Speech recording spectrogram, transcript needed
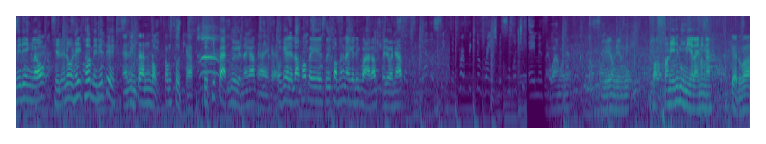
ไม่นิ่งแล้วเห็นไอ้โน่นให้ยเพิ่มอีกนิดดิแอดมินตันบอกต้องสุดครับสุดที่ 80,000นะครับใช่ครับโอเคเดี๋ยวเราเข้าไปซื้อคอมข้างในกันดีกว่าครับไปดูกันครับ Together, synced in perfect arrangement. So what you aiming ไหน for? วางไว้เนี่ยตรงนี้ตรงนี้ตรงนี้ตอนตอนนี้ที่มึงมีอะไรบ้างนะเกิดว่า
